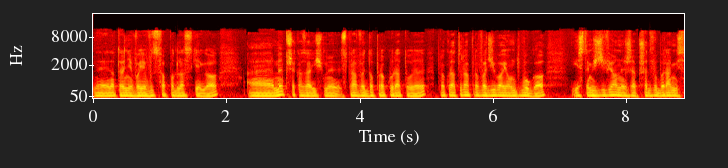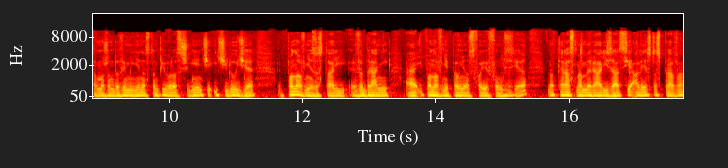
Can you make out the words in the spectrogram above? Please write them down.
e, na terenie województwa podlaskiego. E, My przekazaliśmy sprawę do prokuratury. Prokuratura prowadziła ją długo. Jestem zdziwiony, że przed wyborami samorządowymi nie nastąpiło rozstrzygnięcie i ci ludzie ponownie zostali wybrani e, i ponownie pełnią swoje funkcje. No teraz mamy realizację, ale jest to sprawa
